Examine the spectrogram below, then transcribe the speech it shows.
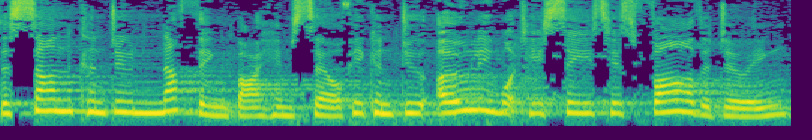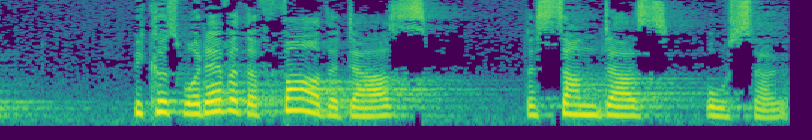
The Son can do nothing by himself, he can do only what he sees his Father doing, because whatever the Father does, the Son does also.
